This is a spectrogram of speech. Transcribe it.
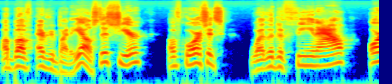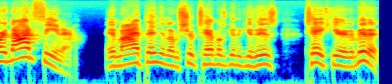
above everybody else. This year, of course, it's whether to Finau or not Finau. In my opinion, I'm sure Tambo's going to give his take here in a minute,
